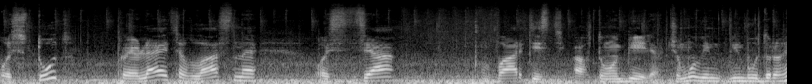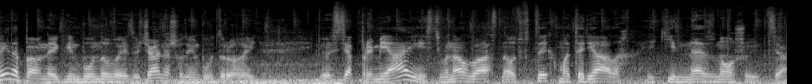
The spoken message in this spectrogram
ось тут проявляється власне ось ця вартість автомобіля. Чому він, він був дорогий, напевно, як він був новий? Звичайно, що він був дорогий. І ось ця преміальність, вона, власне, от в тих матеріалах, які не зношуються.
